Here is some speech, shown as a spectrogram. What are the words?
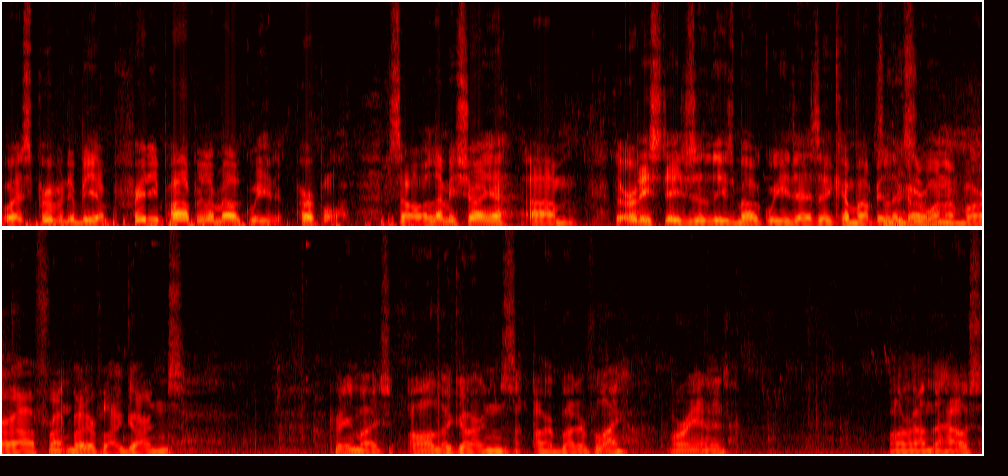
what's proven to be a pretty popular milkweed, purple. So let me show you um, the early stages of these milkweed as they come up so in the garden. So this is one of our uh, front butterfly gardens. Pretty much all the gardens are butterfly oriented all around the house.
